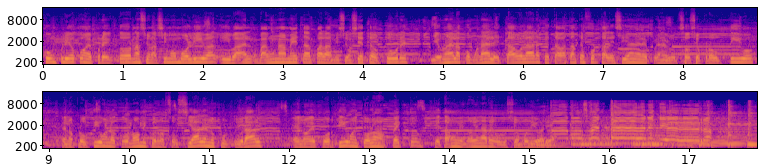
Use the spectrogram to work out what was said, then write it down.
cumplido con el proyecto nacional Simón Bolívar y va, en- va en una meta para la misión 7 de octubre y es una de las comunas del estado Lara que está bastante fortalecida en el, en el socioproductivo, en lo productivo, en lo económico, en lo social, en lo cultural, en lo deportivo, en todos los aspectos que estamos viendo hoy en la revolución bolivariana. Vamos gente de mi tierra.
